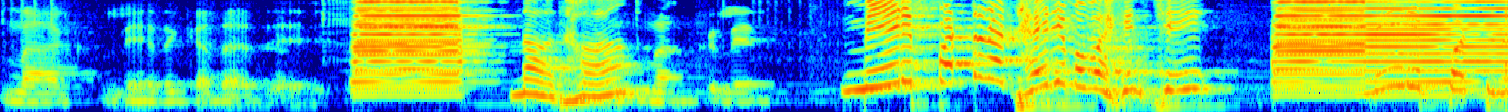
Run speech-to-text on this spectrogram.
నాకు లేదు కదా దేవి. నాథ నాకు లేదు. మీరు పట్టున ధైర్యము వహించి మీరు పట్టున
